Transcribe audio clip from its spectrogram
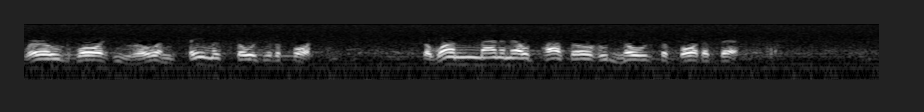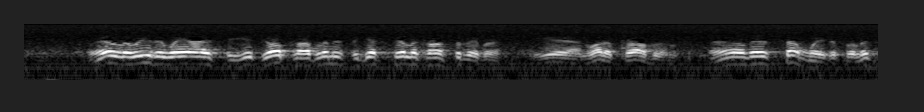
World War hero and famous soldier of fortune. The one man in El Paso who knows the border best. Well, Louis, the way I see it, your problem is to get Phil across the river. Yeah, and what a problem. Well, there's some way to pull it.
